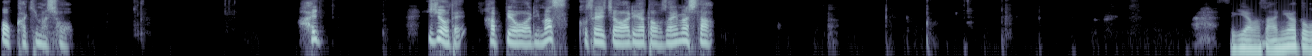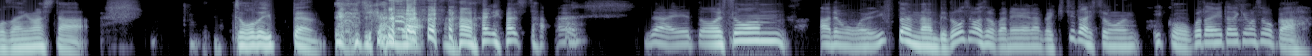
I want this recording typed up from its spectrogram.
を書きましょう。はい。以上で発表終わります。ご清聴ありがとうございました。杉山さん、ありがとうございました。ちょうど1分 時間が 余りました。じゃあ、えっ、ー、と、質問あ、でも1分なんでどうしましょうかね。なんか来てた質問1個お答えいただきましょうか。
